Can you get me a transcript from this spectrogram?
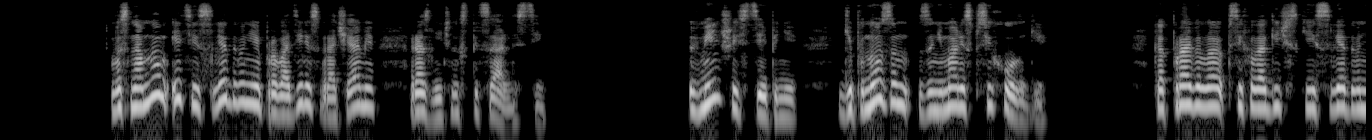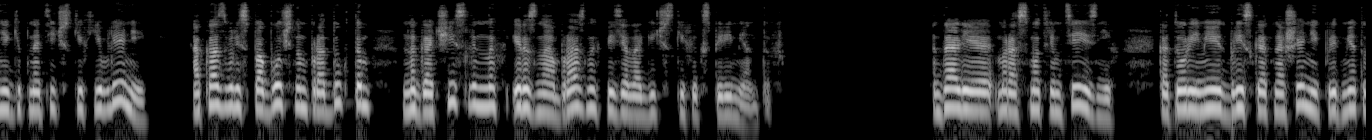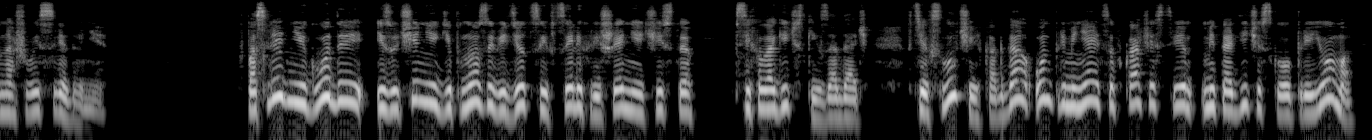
В основном эти исследования проводили с врачами различных специальностей. В меньшей степени гипнозом занимались психологи. Как правило, психологические исследования гипнотических явлений оказывались побочным продуктом многочисленных и разнообразных физиологических экспериментов. Далее мы рассмотрим те из них, которые имеют близкое отношение к предмету нашего исследования. В последние годы изучение гипноза ведется и в целях решения чисто психологических задач, в тех случаях, когда он применяется в качестве методического приема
